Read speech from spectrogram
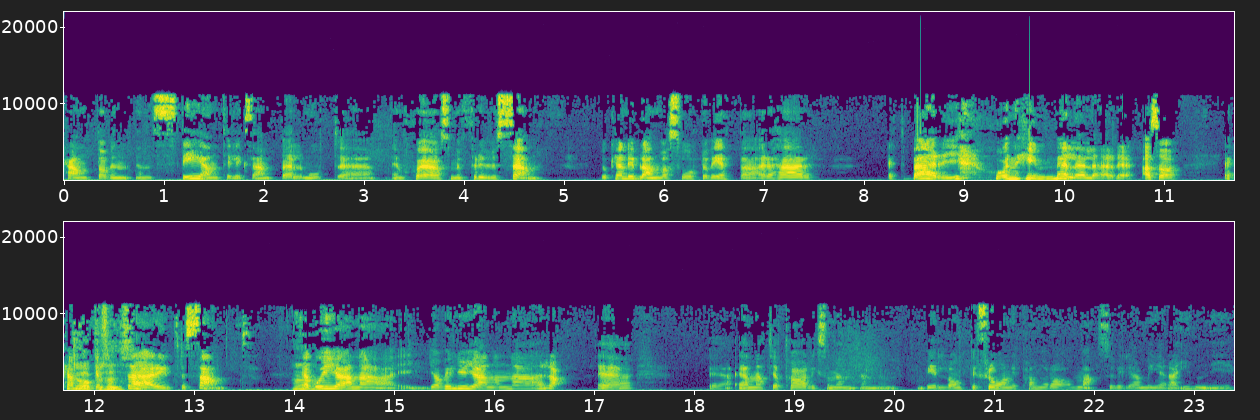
kant av en, en sten till exempel mot eh, en sjö som är frusen. Då kan det ibland vara svårt att veta, är det här ett berg och en himmel eller är det, alltså jag kan ja, tycka sånt där är intressant. Ja. Jag går ju gärna, jag vill ju gärna nära. Eh, eh, än att jag tar liksom en, en bild långt ifrån i panorama så vill jag mera in i,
